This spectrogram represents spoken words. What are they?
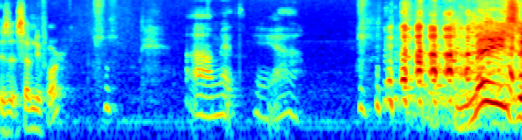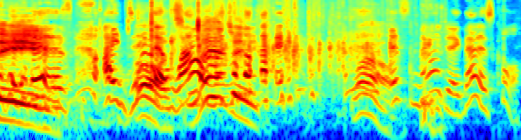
Is it 74? Uh, Um, it, yeah. Amazing. It is. I did Oh, it. it's Wow. magic. Wow. It's magic. That is cool.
